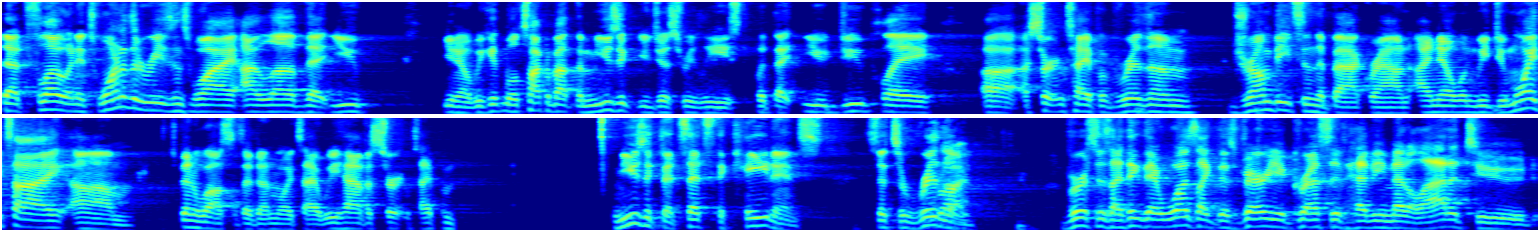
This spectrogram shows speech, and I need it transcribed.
That flow and it's one of the reasons why I love that you you know, we could we'll talk about the music you just released, but that you do play uh, a certain type of rhythm drum beats in the background. I know when we do Muay Thai, um, it's been a while since I've done Muay Thai. We have a certain type of music that sets the cadence, sets a rhythm. Right. Versus, I think there was like this very aggressive heavy metal attitude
